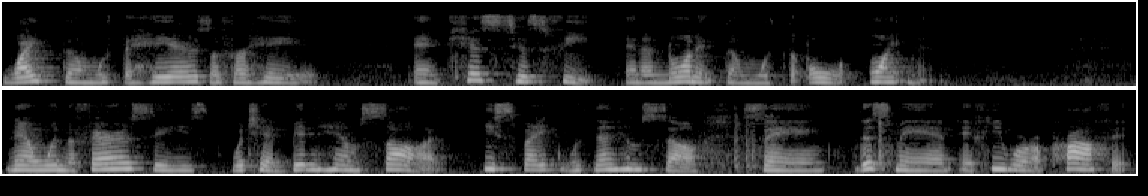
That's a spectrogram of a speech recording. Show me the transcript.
wipe them with the hairs of her head, and kissed his feet, and anointed them with the ointment. Now, when the Pharisees which had bidden him saw it, he spake within himself, saying, This man, if he were a prophet,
